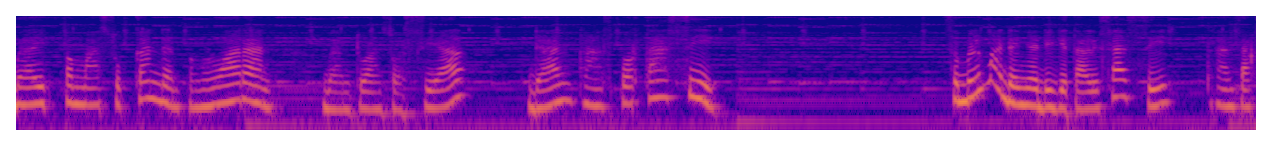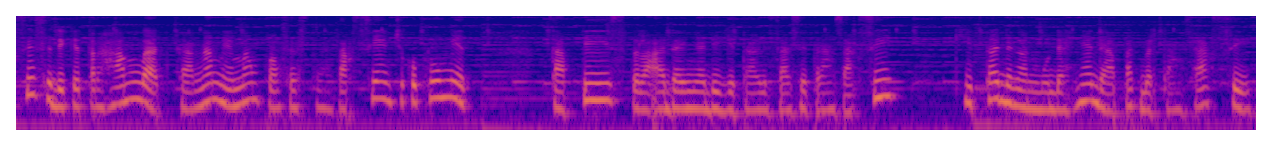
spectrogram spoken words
baik pemasukan dan pengeluaran, bantuan sosial, dan transportasi. Sebelum adanya digitalisasi, transaksi sedikit terhambat karena memang proses transaksi yang cukup rumit – tapi setelah adanya digitalisasi transaksi, kita dengan mudahnya dapat bertransaksi.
